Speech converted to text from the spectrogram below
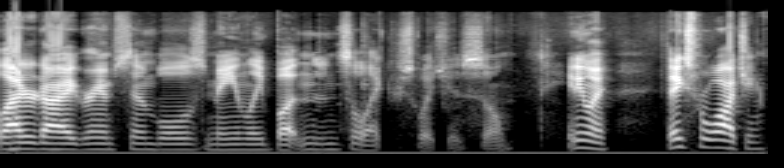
ladder diagram symbols, mainly buttons and selector switches. So anyway, thanks for watching.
